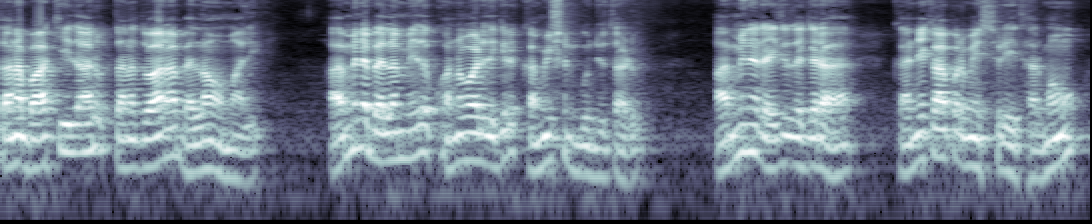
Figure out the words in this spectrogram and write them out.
తన బాకీదారు తన ద్వారా బెల్లం అమ్మాలి. అమ్మిన బెల్లం మీద కొన్నవాడి దగ్గర కమిషన్ గుంజుతాడు. అమ్మిన రైతు దగ్గర కన్యకాపరమేశ్వరి ధర్మము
